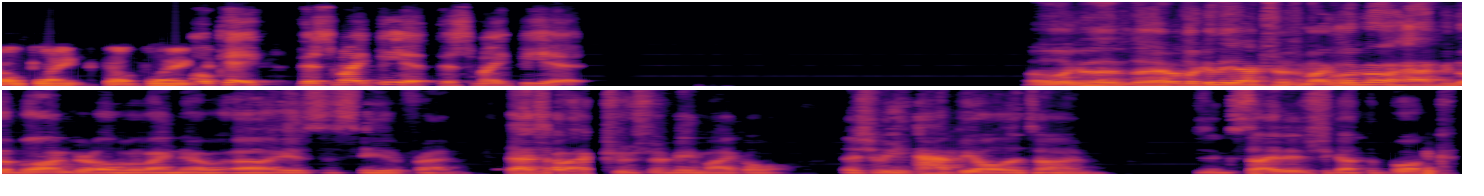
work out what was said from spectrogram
Don't blink. Don't blink. Okay, this might be it. This might be it. Oh, look at the look at the extras, Mike. Look how happy the blonde girl who I know uh, is to see a friend. That's how extras should be, Michael. They should be happy all the time. She's excited. She got the book.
